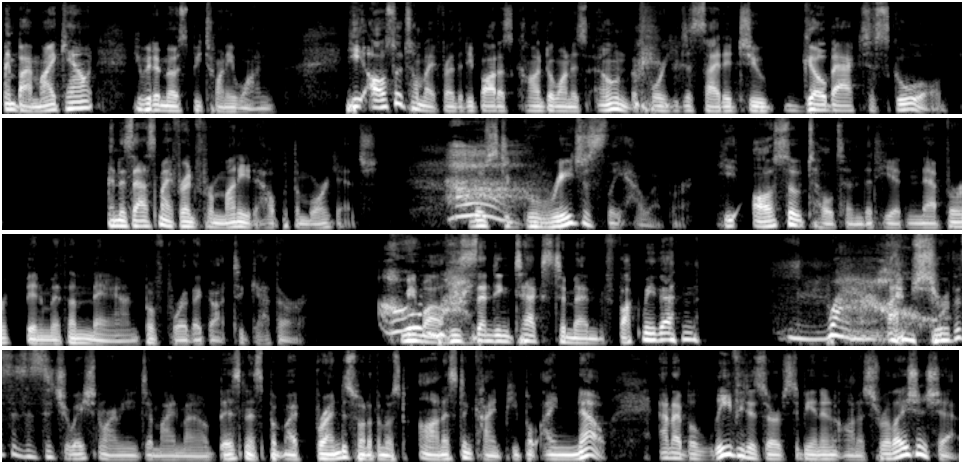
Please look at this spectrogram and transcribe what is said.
And by my count, he would at most be 21. He also told my friend that he bought his condo on his own before he decided to go back to school and has asked my friend for money to help with the mortgage. Most egregiously, however, he also told him that he had never been with a man before they got together. Oh Meanwhile, my- he's sending texts to men, fuck me then. wow. I'm sure this is a situation where I need to mind my own business, but my friend is one of the most honest and kind people I know, and I believe he deserves to be in an honest relationship.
